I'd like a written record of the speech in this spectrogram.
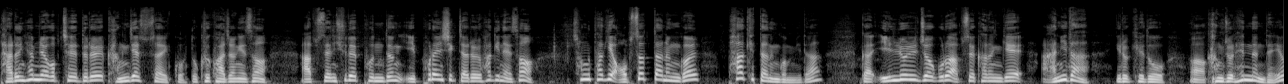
다른 협력 업체들을 강제 수사했고 또 그 과정에서 압수된 휴대폰 등 이 포렌식 자료를 확인해서 청탁이 없었다는 걸 파악했다는 겁니다. 그러니까 일률적으로 압수수색하는 게 아니다. 이렇게도 어, 강조를 했는데요.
